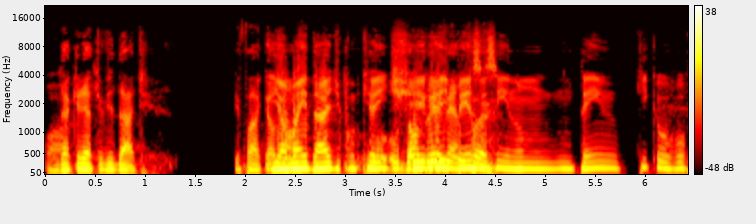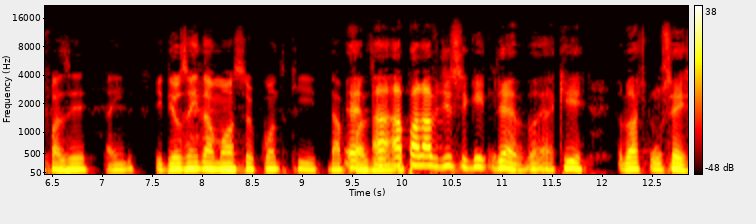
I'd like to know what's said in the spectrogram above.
Ó. da criatividade. Que fala que é E é uma idade com que a gente chega e pensa assim, não, não tenho o que, que eu vou fazer ainda. E Deus ainda mostra o quanto que dá pra É, fazer. a, a palavra diz o seguinte, né? Aqui, lógico que não sei.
